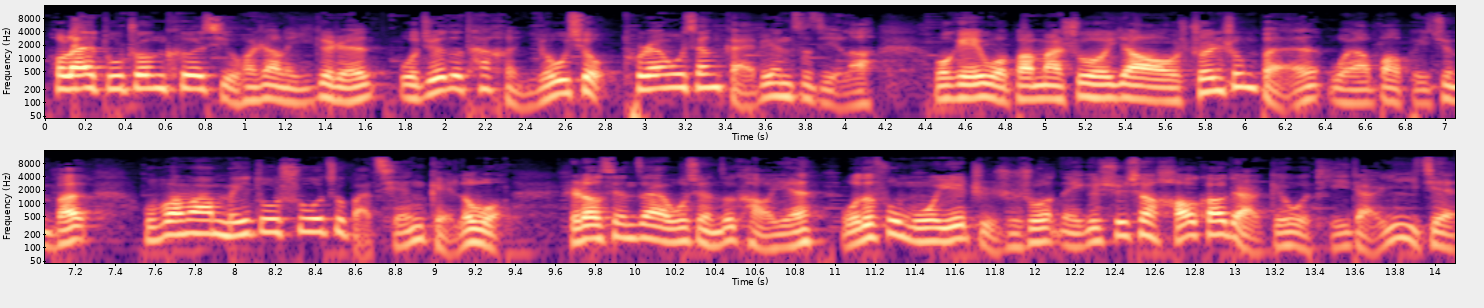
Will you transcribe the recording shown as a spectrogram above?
后来读专科，喜欢上了一个人，我觉得他很优秀，突然我想改变。”自己了，我给我爸妈说要专升本，我要报培训班。我爸妈没多说就把钱给了我。直到现在，我选择考研，我的父母也只是说哪个学校好考点，给我提点意见，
